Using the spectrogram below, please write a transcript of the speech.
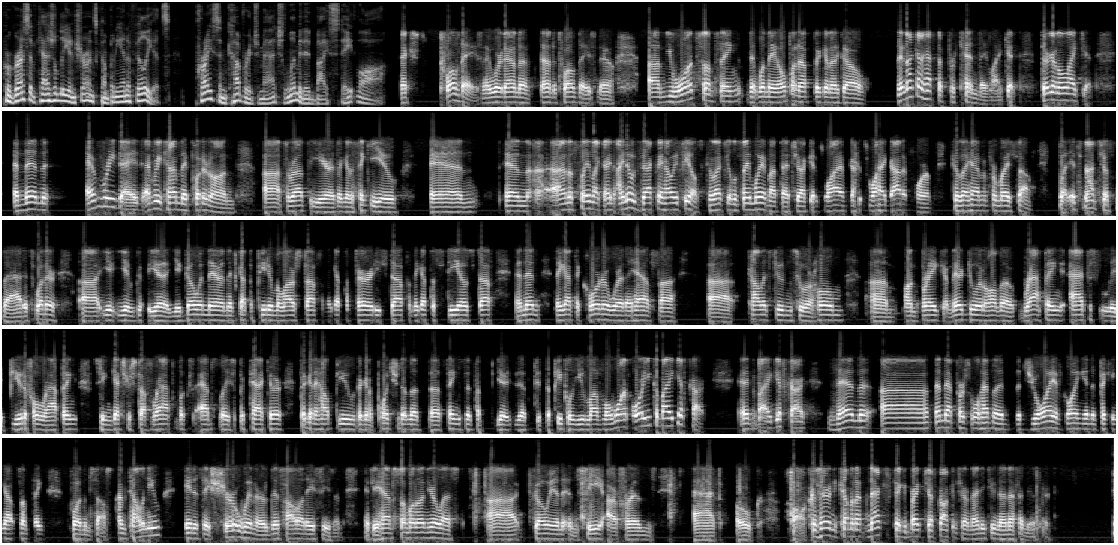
Progressive Casualty Insurance Company and Affiliates. Price and coverage match limited by state law. Next 12 days. We're down to down to 12 days now. Um, you want something that when they open up, they're going to go. They're not going to have to pretend they like it. They're going to like it. And then every day, every time they put it on uh, throughout the year, they're going to think of you. And and honestly, like I, I know exactly how he feels because I feel the same way about that jacket. It's why I've got, it's why I got it for him because I have it for myself. But it's not just that. It's whether uh, you you you you go in there and they've got the Peter Millar stuff and they got the Faherty stuff and they got the Stio stuff and then they got the corner where they have. uh uh, college students who are home um, on break, and they're doing all the wrapping, absolutely beautiful wrapping, so you can get your stuff wrapped. Looks absolutely spectacular. They're going to help you. They're going to point you to the, the things that the, you, the the people you love will want, or you can buy a gift card. And if you buy a gift card, then uh, then that person will have the, the joy of going in and picking out something for themselves. I'm telling you, it is a sure winner this holiday season. If you have someone on your list, uh, go in and see our friends at Oak Hall. Chris Aaron coming up next. Take a break. Geoff Calkins Show, 92.9 FM.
